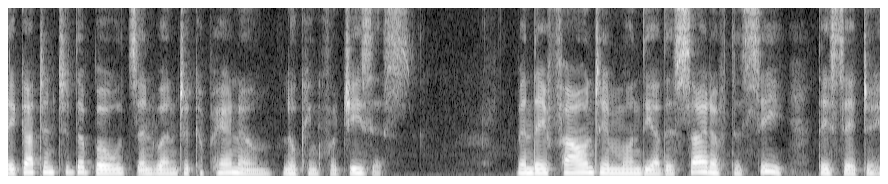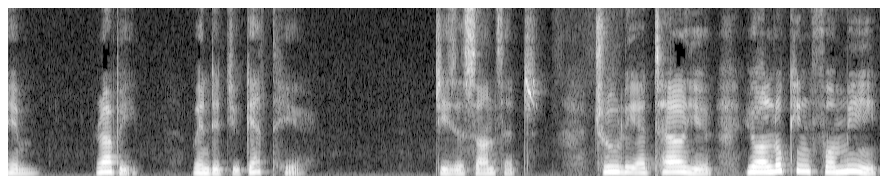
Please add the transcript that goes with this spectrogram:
they got into the boats and went to Capernaum looking for Jesus. When they found him on the other side of the sea, they said to him, Rabbi, when did you get here? Jesus answered, Truly I tell you, you are looking for me,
